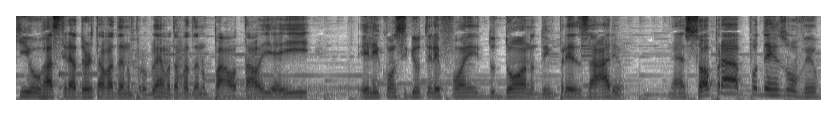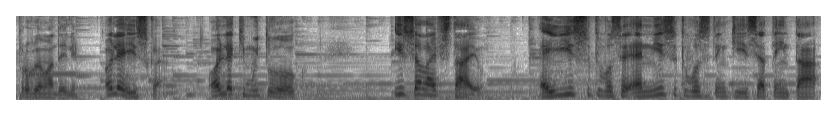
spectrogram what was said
que o rastreador estava dando problema, estava dando pau tal, e aí ele conseguiu o telefone do dono, do empresário, né? Só para poder resolver o problema dele. Olha isso, cara. Olha que muito louco. Isso é lifestyle. É isso que você, é nisso que você tem que se atentar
